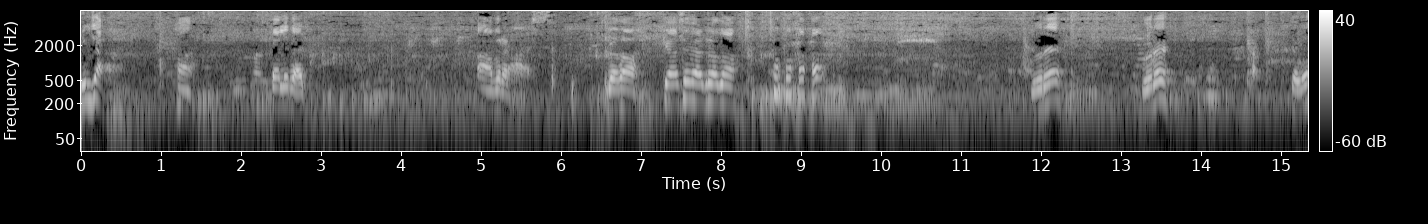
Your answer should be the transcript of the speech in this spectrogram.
रुक जा। हाँ पहले बैठ। हाँ। बस कैसे बैठ रहा था? दूर है। क्या हुआ?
